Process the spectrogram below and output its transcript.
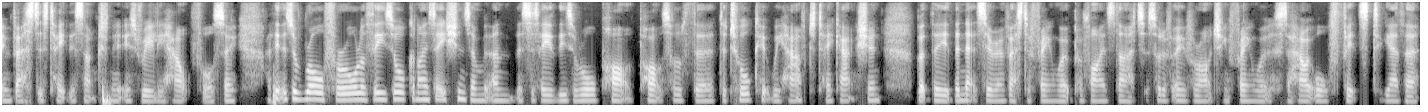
investors take this action is really helpful. So I think there's a role for all of these organisations, and, and as I say, these are all part parts of the, the toolkit we have to take action. But the, the Net Zero Investor Framework provides that sort of overarching framework as to how it all fits together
